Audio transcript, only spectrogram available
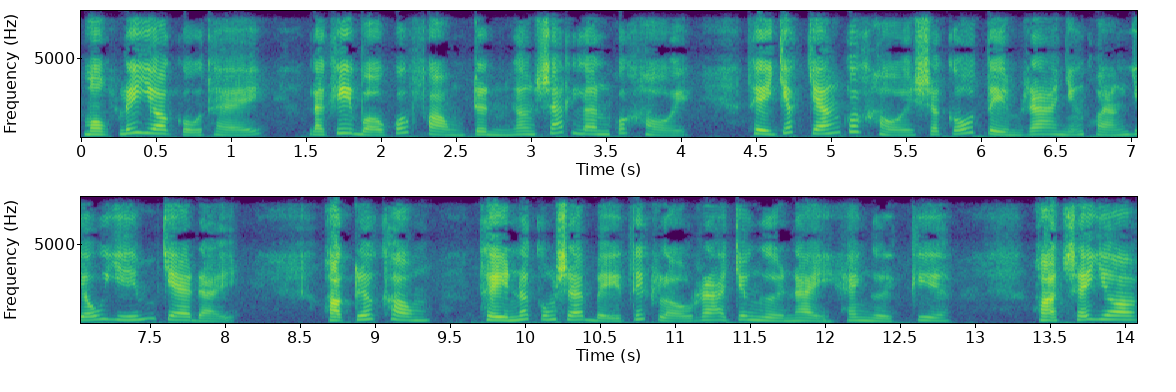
Một lý do cụ thể là khi Bộ Quốc phòng trình ngân sách lên Quốc hội, thì chắc chắn Quốc hội sẽ cố tìm ra những khoản giấu giếm che đậy. Hoặc nếu không, thì nó cũng sẽ bị tiết lộ ra cho người này hay người kia. Hoặc sẽ do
